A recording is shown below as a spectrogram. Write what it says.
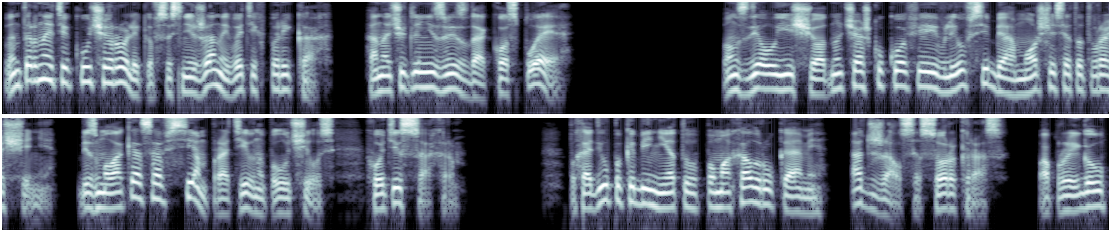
В интернете куча роликов со Снежаной в этих париках. Она чуть ли не звезда косплея. Он сделал еще одну чашку кофе и влил в себя, морщась от отвращения. Без молока совсем противно получилось, хоть и с сахаром. Походил по кабинету, помахал руками, отжался сорок раз. Попрыгал.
